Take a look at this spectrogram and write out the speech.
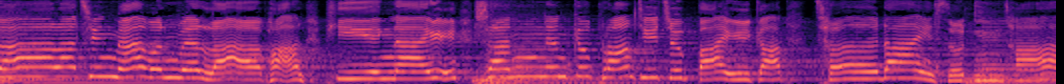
มาและถึงแม้วันเวลาผ่านเพียงไหน ฉันนั้นก็พร้อมที่จะไปกับ เธอได้สุดทา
